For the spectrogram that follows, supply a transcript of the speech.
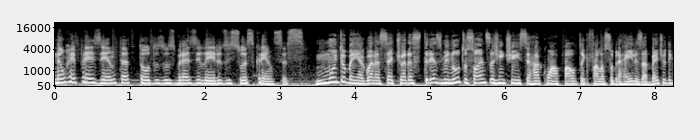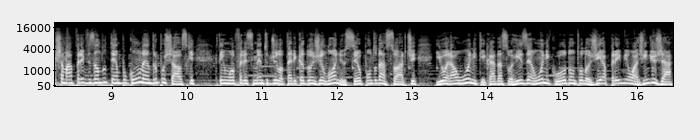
não representa todos os brasileiros e suas crenças. Muito bem, agora 7 horas 3 minutos. Só antes da gente encerrar com a pauta que fala sobre a Rainha Elizabeth, eu tenho que chamar a previsão do tempo com o Leandro Puchalski, que tem um oferecimento de lotérica do Angelone, o seu ponto da sorte. E oral único, cada sorriso é único. Odontologia Premium Agende já.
